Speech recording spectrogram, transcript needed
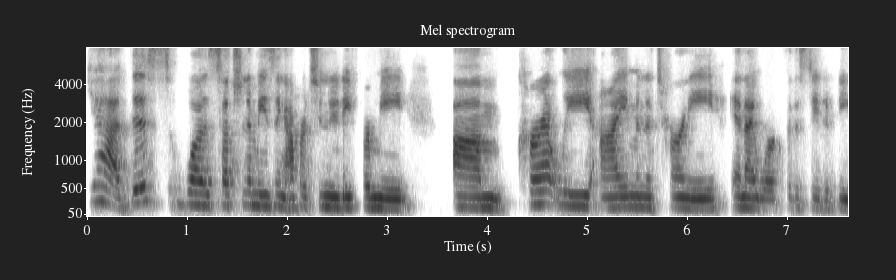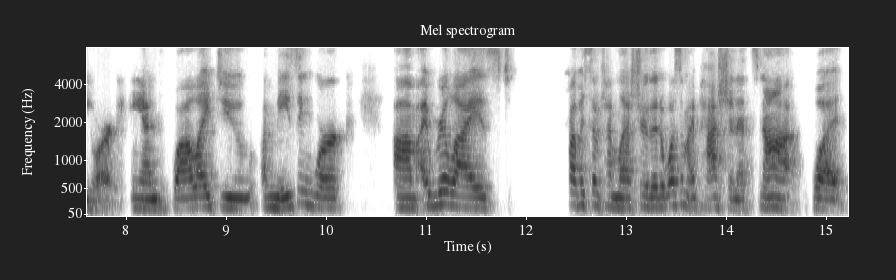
Yeah, this was such an amazing opportunity for me um, currently, I'm an attorney and I work for the state of New York. And while I do amazing work, um, I realized probably sometime last year that it wasn't my passion. It's not what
